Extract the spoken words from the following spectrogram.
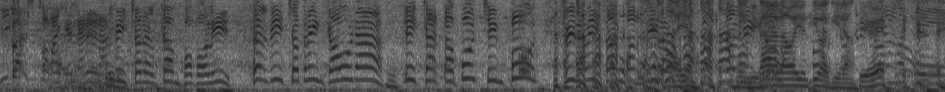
¿Ves cómo hay que tener al bicho en el campo, Poli? El bicho trinca una y catapum chimpum, finaliza el partido. En cada lado hay un tío Akira. ¿Sí ves? ¿Cómo se, Real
